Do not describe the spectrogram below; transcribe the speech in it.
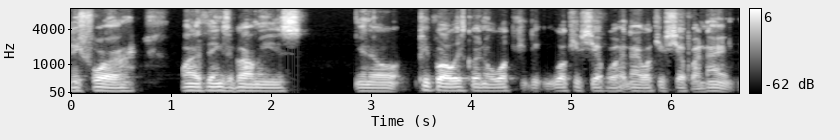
before. One of the things about me is you know, people always going to what what keeps you up at night, what keeps you up at night.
